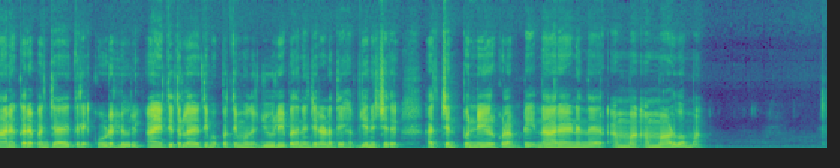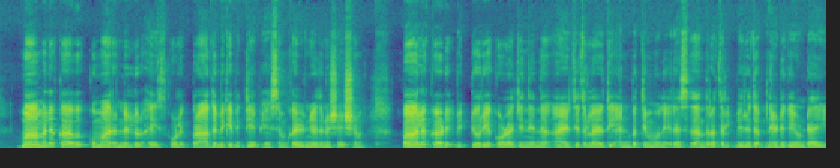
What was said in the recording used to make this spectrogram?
ആനക്കര പഞ്ചായത്തിലെ കൂടല്ലൂരിൽ ആയിരത്തി തൊള്ളായിരത്തി മുപ്പത്തി മൂന്ന് ജൂലൈ പതിനഞ്ചിനാണ് അദ്ദേഹം ജനിച്ചത്. അച്ഛൻ പുന്നയൂർക്കുളം ടി നാരായണൻ നായർ അമ്മ അമ്മാളുവമ്മ. മാമലക്കാവ് കുമാരനെല്ലൂർ ഹൈസ്കൂളിൽ പ്രാഥമിക വിദ്യാഭ്യാസം കഴിഞ്ഞതിനു ശേഷം പാലക്കാട് വിക്ടോറിയ കോളേജിൽ നിന്ന് ആയിരത്തി തൊള്ളായിരത്തി അൻപത്തി മൂന്ന് രസതന്ത്രത്തിൽ ബിരുദം നേടുകയുണ്ടായി.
